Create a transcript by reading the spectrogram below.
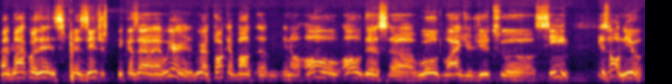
But Marco, it's, it's interesting because uh, we are we are talking about uh, you know all all this uh, worldwide jiu-jitsu scene is all new.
